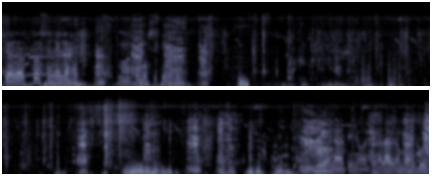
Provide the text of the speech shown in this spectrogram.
Shout out po sa inyo lahat, mga kamusikero. Natin yung ating alagang baboy.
